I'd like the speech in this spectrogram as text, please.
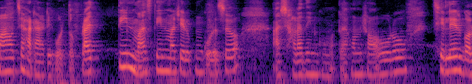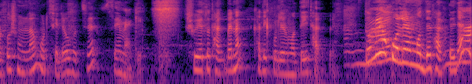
মা হচ্ছে হাঁটাহাঁটি করতো। প্রায় তিন মাস তিন মাস এরকম করেছে ও। আর সারাদিন ঘুমোতো। এখন ওরও ছেলের গল্প শুনলাম ওর ছেলেও হচ্ছে সেম একই। শুয়ে তো থাকবে না খালি কোলের মধ্যেই থাকবে। তুমিও কোলের মধ্যে থাকতে জানো?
